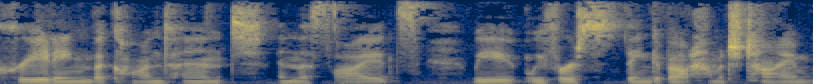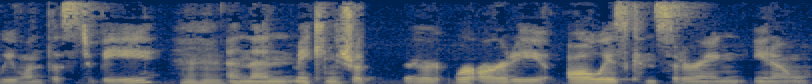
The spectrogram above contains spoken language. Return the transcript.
creating the content and the slides, we we first think about how much time we want this to be, mm-hmm. and then making sure that we're, we're already always considering, you know,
